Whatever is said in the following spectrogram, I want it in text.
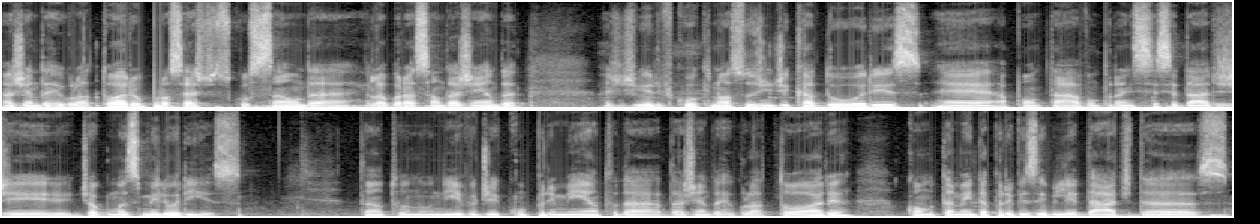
agenda regulatória, o processo de discussão da elaboração da agenda, a gente verificou que nossos indicadores é, apontavam para a necessidade de, de algumas melhorias, tanto no nível de cumprimento da, da agenda regulatória, como também da previsibilidade das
